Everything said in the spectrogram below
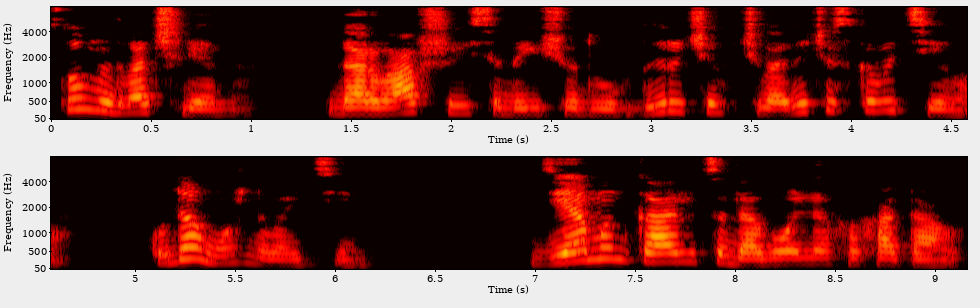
словно два члена, дорвавшиеся до еще двух дырочек человеческого тела, куда можно войти. Демон, кажется, довольно хохотал,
